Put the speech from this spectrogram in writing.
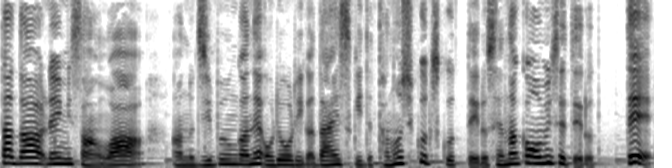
ただレミさんはあの自分がねお料理が大好きで楽しく作っている背中を見せてるって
